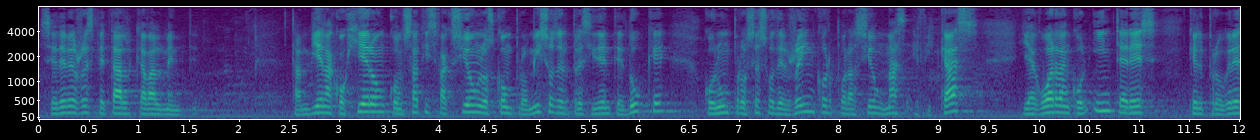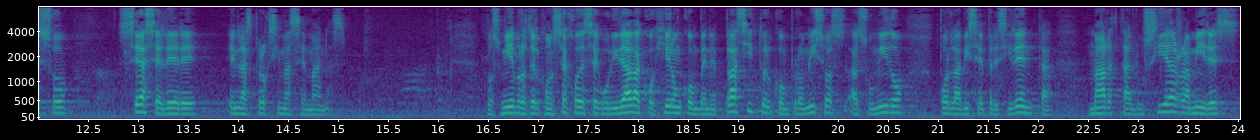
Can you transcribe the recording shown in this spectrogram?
se debe respetar cabalmente. También acogieron con satisfacción los compromisos del presidente Duque con un proceso de reincorporación más eficaz y aguardan con interés que el progreso se acelere en las próximas semanas. Los miembros del Consejo de Seguridad acogieron con beneplácito el compromiso asumido por la vicepresidenta Marta Lucía Ramírez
